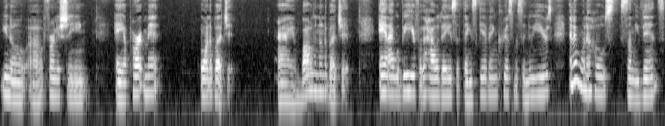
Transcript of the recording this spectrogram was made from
you know, uh, furnishing a apartment on a budget. I am balling on a budget. And I will be here for the holidays of Thanksgiving, Christmas, and New Year's. And I want to host some events.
